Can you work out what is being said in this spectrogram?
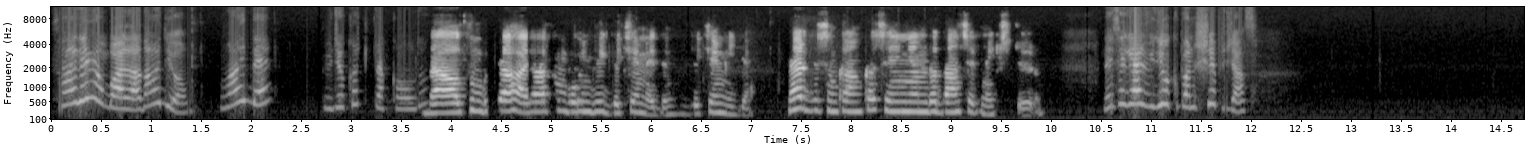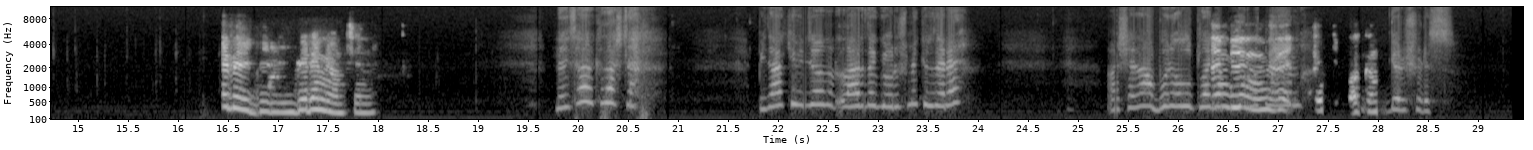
Sana demiyorum bu arada adama diyorum. Vay be. Video kaç dakika oldu? Ben altın bıçağı hayatım boyunca geçemedim. Geçemeyeceğim. Neredesin kanka? Senin yanında dans etmek istiyorum. Neyse gel video kapanışı yapacağız. Nereye geleyim? Göremiyorum seni. Neyse arkadaşlar. Bir dahaki videolarda görüşmek üzere. Aşağıdan abone olup like Kendinize unutmayın. çok iyi bakın. Görüşürüz.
